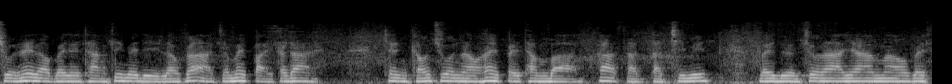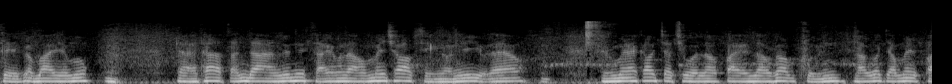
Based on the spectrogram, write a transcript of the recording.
ชวนให้เราไปในทางที่ไม่ดี เราก็อาจจะไม่ไปก็ได้ เช่นเขาชวนเราให้ไปทำบาปฆ่าสัตว์ตัดชีวิต ไปเดินชุรายาเมาไปเสพอบายามุขแต่ถ้าสันดานหรือนิสัยของเราไม่ชอบสิ่งเหล่านี้อยู่แล้ว ถึงแม้เขาจะชวนเราไป เราก็ฝืนเราก็จะไม่ไป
